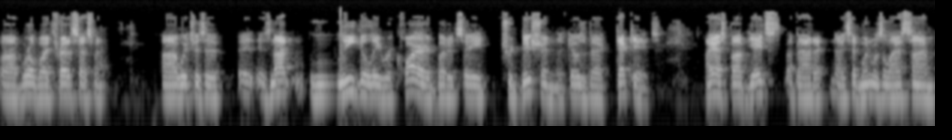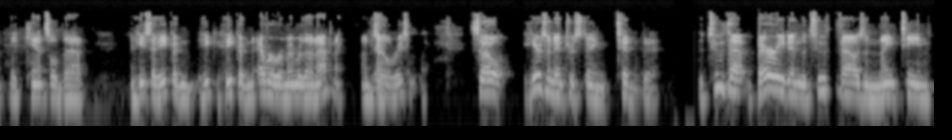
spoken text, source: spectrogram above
uh, worldwide threat assessment, uh, which is a is not legally required, but it's a tradition that goes back decades. I asked Bob Gates about it. I said, "When was the last time they canceled that and he said he couldn't he he couldn't ever remember that happening until yeah. recently. So here's an interesting tidbit: the two that buried in the 2019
